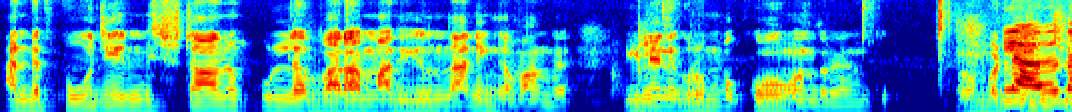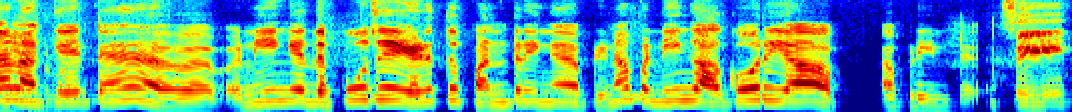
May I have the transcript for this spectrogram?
அந்த பூஜை நிஷ்டானுக்குள்ள வர மாதிரி இருந்தா நீங்க வாங்க. இல்ல எனக்கு ரொம்ப கோவம் வந்துடும் எனக்கு. இல்ல அதுதான் நான். கேட்டேன். நீங்க இந்த பூஜையை எடுத்து பண்றீங்க அப்படின்னா அப்ப நீங்க அகோரியா அப்படின்ட்டு. See,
